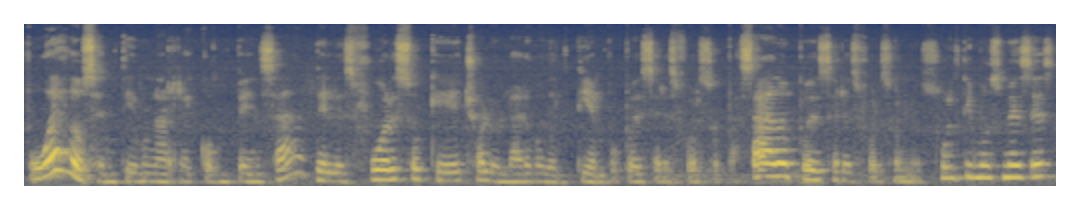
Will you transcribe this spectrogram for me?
puedo sentir una recompensa del esfuerzo que he hecho a lo largo del tiempo. Puede ser esfuerzo pasado, puede ser esfuerzo en los últimos meses,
